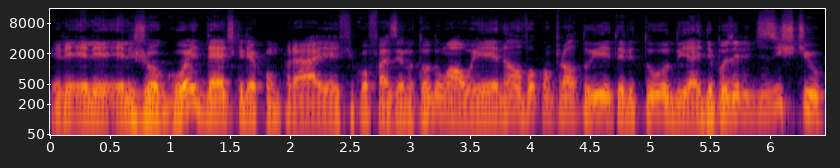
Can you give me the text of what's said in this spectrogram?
Ele, ele, ele jogou a ideia de que ele ia comprar e aí ficou fazendo todo um auê, não, vou comprar o Twitter e tudo, e aí depois ele desistiu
